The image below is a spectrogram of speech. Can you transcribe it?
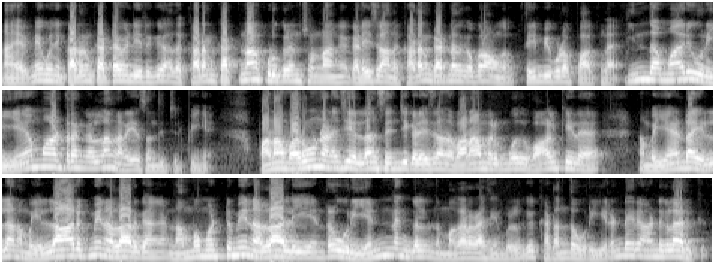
நான் ஏற்கனவே கொஞ்சம் கடன் கட்ட வேண்டியிருக்கு. அதை கடன் கட்டினா கொடுக்குறேன்னு சொன்னாங்க. கடைசியில் அந்த கடன் கட்டினதுக்கப்புறம் அவங்க திரும்பி கூட பார்க்கல. இந்த மாதிரி ஒரு ஏமாற்றங்கள்லாம் நிறைய சந்திச்சிருப்பீங்க. பணம் வரும்னு நினச்சி எல்லாம் செஞ்சு கடைசியில் அந்த வராமல் இருக்கும்போது வாழ்க்கையில் நம்ம ஏன்டா எல்லாம் நம்ம எல்லாருக்குமே நல்லா இருக்காங்க நம்ம மட்டுமே நல்லா இல்லையேன்ற ஒரு எண்ணங்கள் இந்த மகர ராசி என்பவர்களுக்கு கடந்த ஒரு இரண்டரை ஆண்டுகளாக இருக்குது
